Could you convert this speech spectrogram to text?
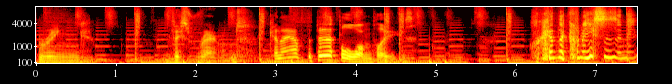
bring this round. Can I have the purple one, please? Look at the creases in it.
